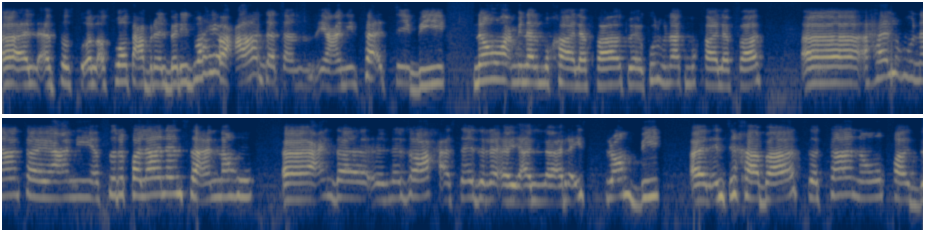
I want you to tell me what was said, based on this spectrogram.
آه، الأصوات عبر البريد وهي عادة يعني تأتي بنوع من المخالفات ويكون هناك مخالفات. هل هناك يعني سرقه لا ننسى أنه آه، عند نجاح السيد الرئيس ترامب بالانتخابات كانوا قد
